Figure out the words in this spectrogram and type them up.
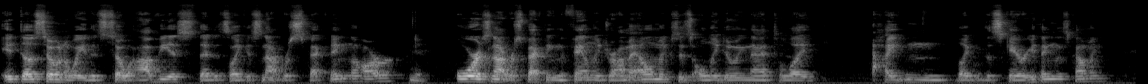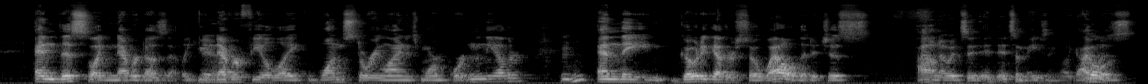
it does so in a way that's so obvious that it's like it's not respecting the horror, Yeah. or it's not respecting the family drama elements. It's only doing that to like heighten like the scary thing that's coming. And this like never does that. Like you Yeah. never feel like one storyline is more important than the other, Mhm. and they go together so well that it just I don't know. It's it, it's amazing. Like I Well- was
